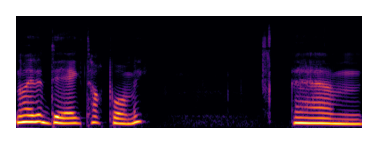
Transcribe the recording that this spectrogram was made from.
Nå er det det jeg tar på meg. Um,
